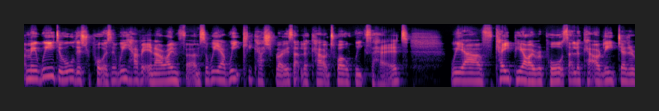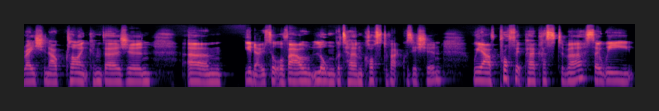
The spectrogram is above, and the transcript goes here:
I mean, we do all this reporting, and we have it in our own firm. So we have weekly cash flows that look out 12 weeks ahead. We have KPI reports that look at our lead generation, our client conversion, um, you know, sort of our longer term cost of acquisition. We have profit per customer. So we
